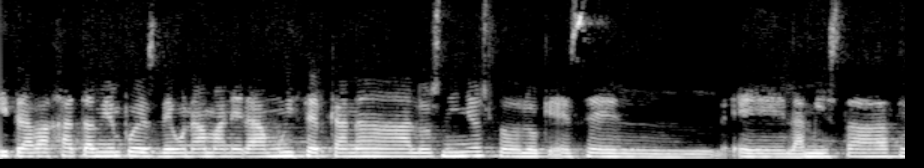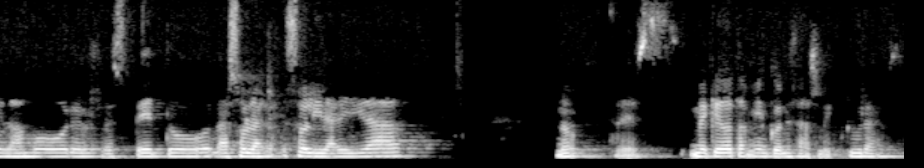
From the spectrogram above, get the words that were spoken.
y trabaja también pues de una manera muy cercana a los niños todo lo que es el, eh, la amistad, el amor, el respeto, la solidaridad. ¿no? Entonces me quedo también con esas lecturas.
